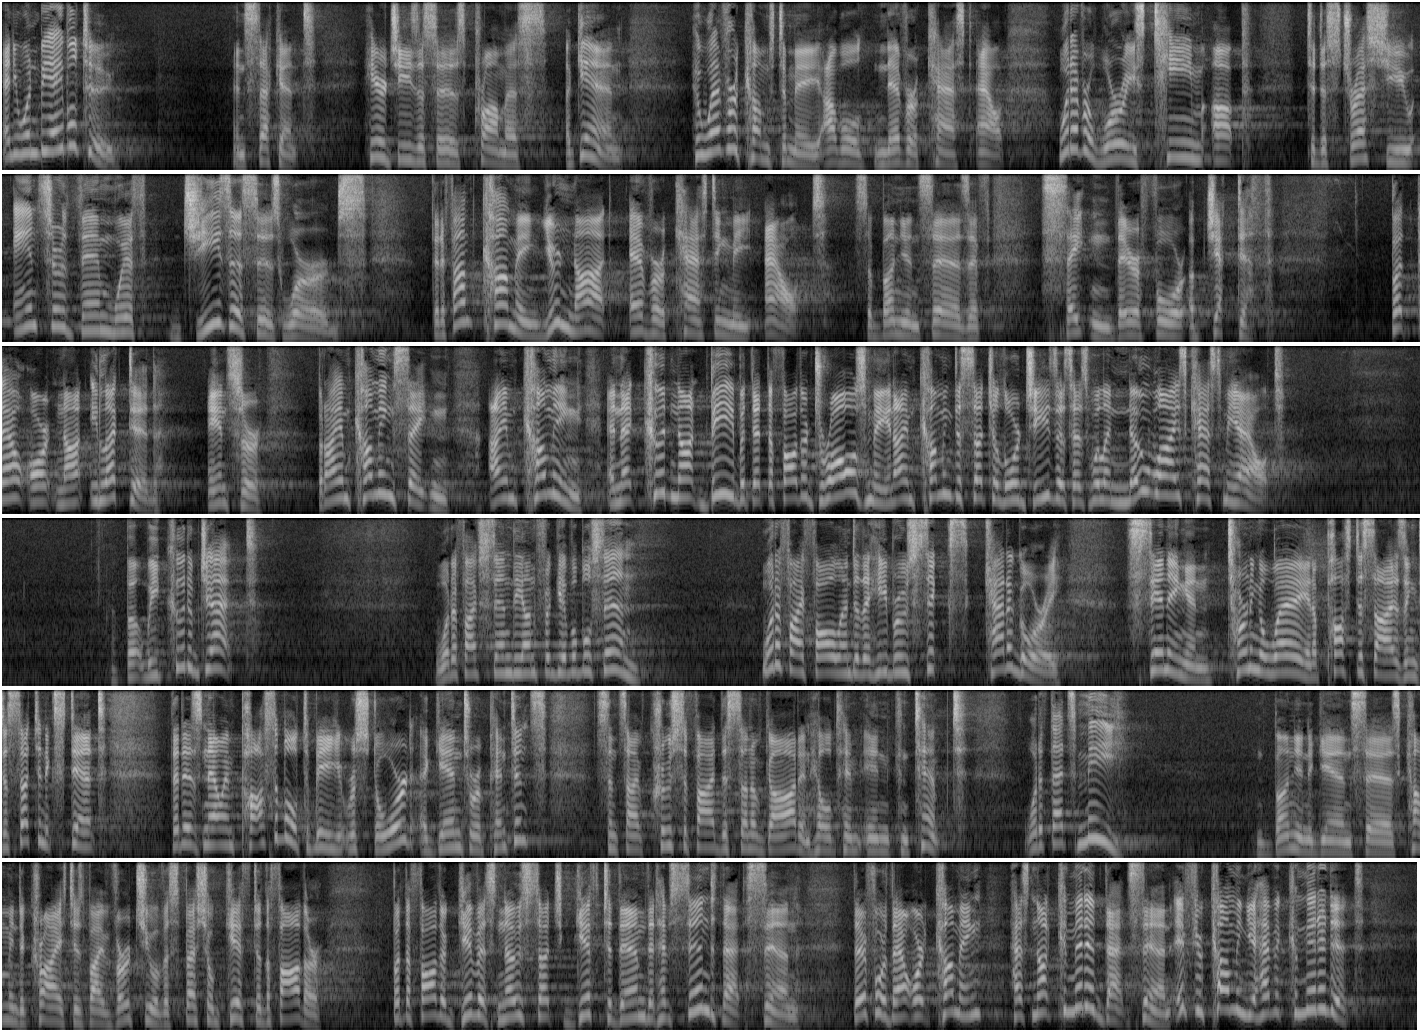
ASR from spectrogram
and you wouldn't be able to. And second, hear Jesus' promise again Whoever comes to me, I will never cast out. Whatever worries team up to distress you, answer them with Jesus' words that if I'm coming, you're not ever casting me out. So Bunyan says, If Satan therefore objecteth, but thou art not elected, answer, But I am coming, Satan. I am coming, and that could not be, but that the Father draws me, and I am coming to such a Lord Jesus as will in no wise cast me out. But we could object. What if I've sinned the unforgivable sin? What if I fall into the Hebrews 6 category, sinning and turning away and apostatizing to such an extent that it is now impossible to be restored again to repentance, since I've crucified the Son of God and held him in contempt? What if that's me? Bunyan again says, Coming to Christ is by virtue of a special gift of the Father. But the Father giveth no such gift to them that have sinned that sin. Therefore, thou art coming, hast not committed that sin. If you're coming, you haven't committed it.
